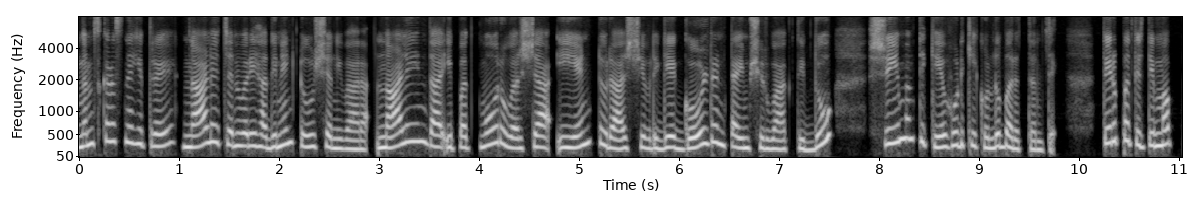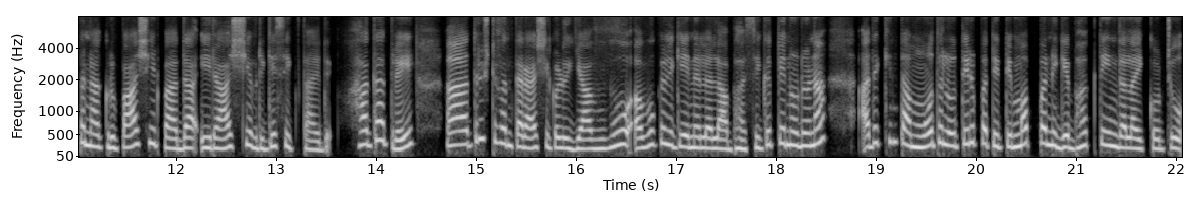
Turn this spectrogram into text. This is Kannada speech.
ನಮಸ್ಕಾರ ಸ್ನೇಹಿತರೆ, ನಾಳೆ ಜನವರಿ ಹದಿನೆಂಟು ಶನಿವಾರ, ನಾಳೆಯಿಂದ ಇಪ್ಪತ್ಮೂರು ವರ್ಷ ಈ ಎಂಟು ರಾಶಿಯವರಿಗೆ ಗೋಲ್ಡನ್ ಟೈಮ್ ಶುರುವಾಗ್ತಿದ್ದು ಶ್ರೀಮಂತಿಕೆ ಹುಡುಕಿಕೊಂಡು ಬರುತ್ತಂತೆ. ತಿರುಪತಿ ತಿಮ್ಮಪ್ಪನ ಕೃಪಾಶೀರ್ವಾದ ಈ ರಾಶಿಯವರಿಗೆ ಸಿಗ್ತಾ ಇದೆ. ಹಾಗಾದ್ರೆ ಅದೃಷ್ಟವಂತ ರಾಶಿಗಳು ಯಾವುವು? ಅವುಗಳಿಗೆ ಏನೆಲ್ಲ ಲಾಭ ಸಿಗುತ್ತೆ ನೋಡೋಣ. ಅದಕ್ಕಿಂತ ಮೊದಲು ತಿರುಪತಿ ತಿಮ್ಮಪ್ಪನಿಗೆ ಭಕ್ತಿಯಿಂದ ಲೈಕ್ ಕೊಟ್ಟು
